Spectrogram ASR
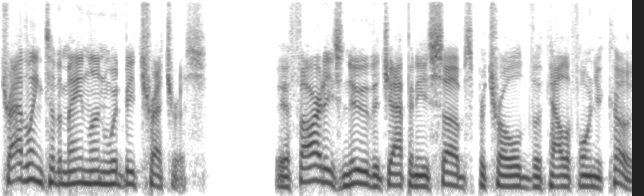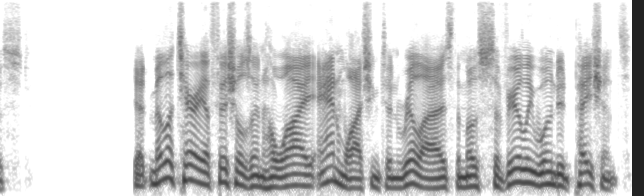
Traveling to the mainland would be treacherous the authorities knew the Japanese subs patrolled the California coast. Yet military officials in Hawaii and Washington realized the most severely wounded patients,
